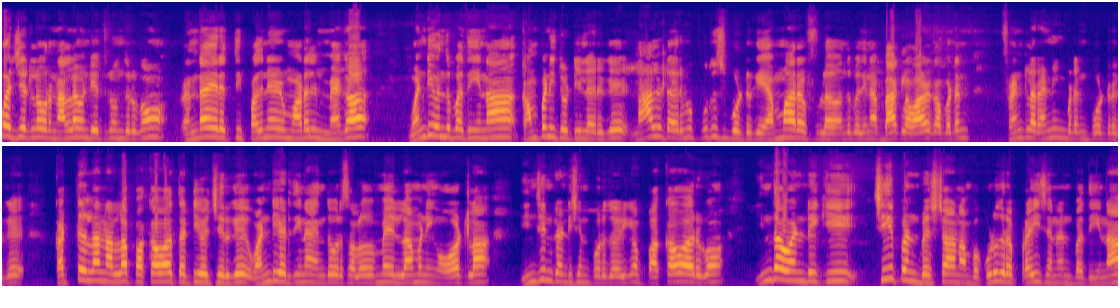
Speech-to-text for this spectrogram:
பட்ஜெட்டில் ஒரு நல்ல வண்டி எடுத்துகிட்டு வந்திருக்கோம். ரெண்டாயிரத்தி பதினேழு மாடல் மெகா வண்டி வந்து பார்த்தீங்கன்னா கம்பெனி தொட்டியில் இருக்குது நாலு டயருமே புதுசு போட்டிருக்கு. எம்ஆர்எஃப்பில் வந்து பார்த்தீங்கன்னா பேக்கில் வாழைக்கா பட்டன் ஃப்ரண்ட்டில் ரன்னிங் பட்டன் போட்டிருக்கு. கட்டெல்லாம் நல்லா பக்காவாக தட்டி வச்சிருக்கு. வண்டி எடுத்திங்கன்னா எந்த ஒரு செலவுமே இல்லாமல் நீங்கள் ஓட்டலாம். இன்ஜின் கண்டிஷன் பொறுத்த வரைக்கும் பக்காவாக இருக்கும். இந்த வண்டிக்கு சீப் அண்ட் பெஸ்ட்டாக நம்ம கொடுக்குற ப்ரைஸ் என்னென்னு பார்த்தீங்கன்னா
